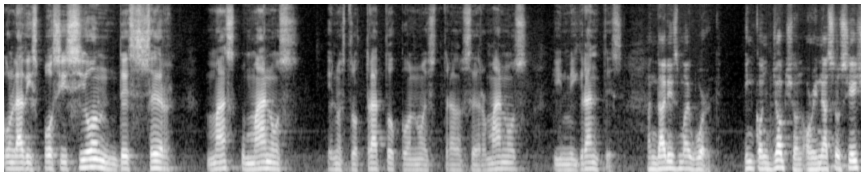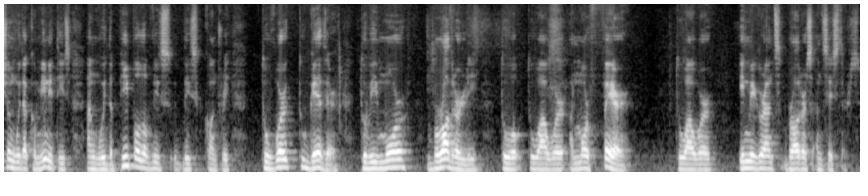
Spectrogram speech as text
con la disposición de ser más humanos en nuestro trato con nuestros hermanos inmigrantes. And that is my work, in conjunction or in association with the communities and with the people of this, this country, to work together to be more brotherly to, to our, and more fair to our immigrants, brothers and sisters.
